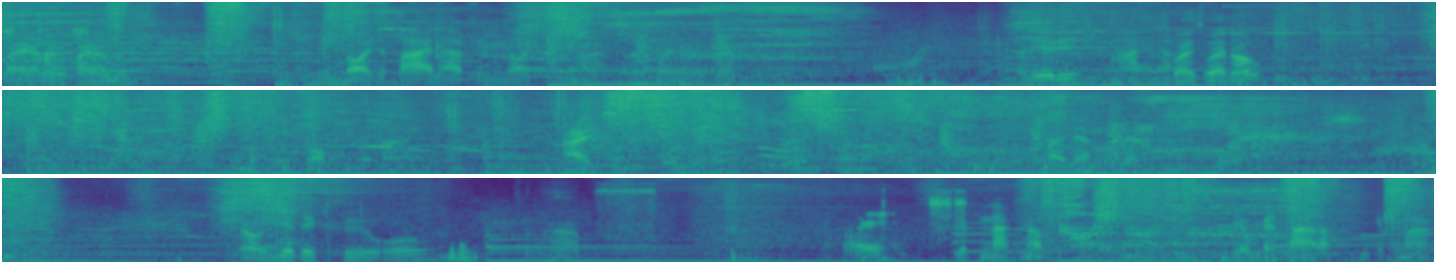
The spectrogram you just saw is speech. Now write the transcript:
ไปกำลังไปแล้วเป็นดอยจะตายแล้วเป็นดอยจะมาไปไปไปอันนี้ดิหายแล้วสวยสวยน้อง กล่องหายหายไปแล้วไปแล้วเอาเยี่ยได้คือโอ้สภาพไปเจ็บหนักครับเดี๋ยวใกล้ตายแล้วเจ็บมาก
